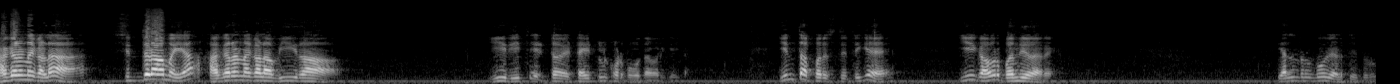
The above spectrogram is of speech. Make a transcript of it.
ಹಗರಣಗಳ ಸಿದ್ದರಾಮಯ್ಯ ಹಗರಣಗಳ ವೀರ. ಈ ರೀತಿ ಟೈಟಲ್ ಕೊಡಬಹುದು ಅವರಿಗೆ ಈಗ. ಇಂಥ ಪರಿಸ್ಥಿತಿಗೆ ಈಗ ಅವರು ಬಂದಿದ್ದಾರೆ. ಎಲ್ರಿಗೂ ಹೇಳ್ತಿದ್ರು,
